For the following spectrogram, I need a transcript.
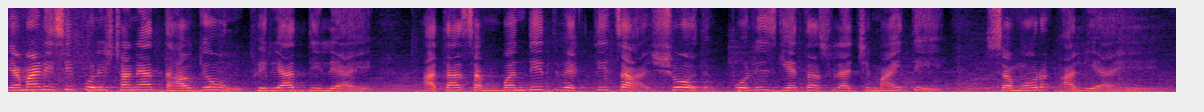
M I D C police ठाण्यात धाव घेऊन फिर्याद दिली आहे. आता संबंधित व्यक्तीचा शोध पोलीस घेत असल्याची माहिती समोर आली आहे.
